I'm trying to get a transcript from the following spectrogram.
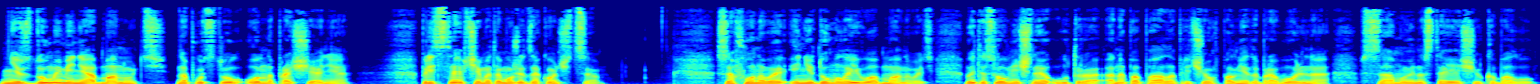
«Не вздумай меня обмануть», — напутствовал он на прощание. «Представь, чем это может закончиться». Сафонова и не думала его обманывать. В это солнечное утро она попала, причем вполне добровольно, в самую настоящую кабалу.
